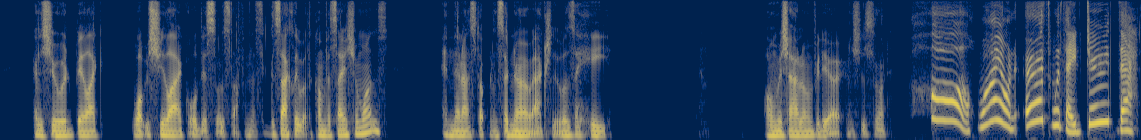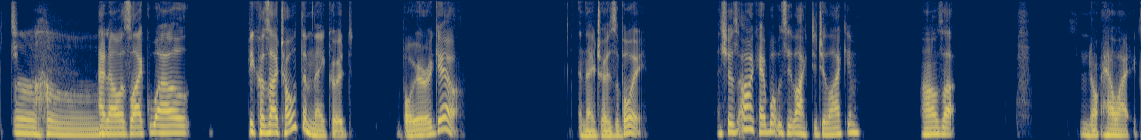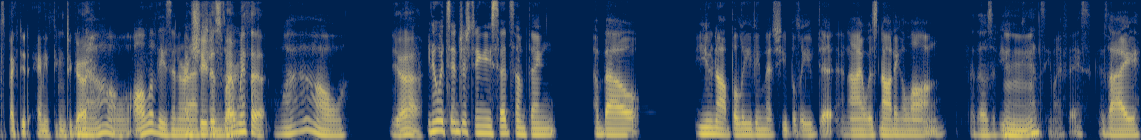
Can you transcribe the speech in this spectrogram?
and she would be like, "What was she like?" All this sort of stuff, and that's exactly what the conversation was. And then I stopped and said, "No, actually, it was a he." I wish I had on video, and she's like, "Oh, why on earth would they do that?" Oh. And I was like, "Well, because I told them they could, boy or a girl." And they chose a boy. And she was, oh, okay, what was he like? Did you like him? I was like, not how I expected anything to go. No, all of these interactions. and she just went are- with it. Wow. Yeah. You know, it's interesting. You said something about you not believing that she believed it, and I was nodding along. For those of you Mhm. who can't see my face, because I,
